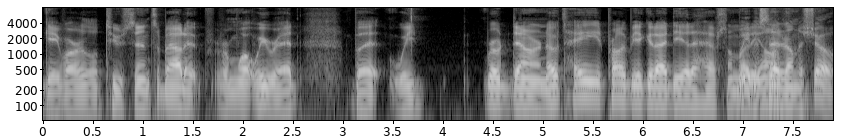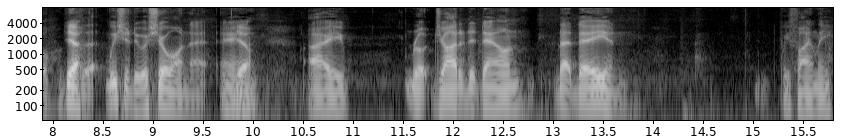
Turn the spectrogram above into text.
gave our little two cents about it from what we read. But we wrote it down in our notes. Hey, it'd probably be a good idea to have We somebody on. said it on the show. Yeah. we should do a show on that. And Yeah. I wrote, jotted it down that day, and we finally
